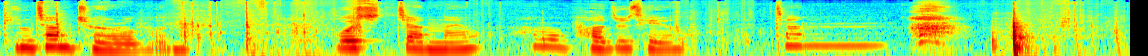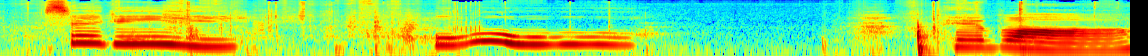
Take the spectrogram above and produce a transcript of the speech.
괜찮죠 여러분? 멋있지 않나요? 한번 봐주세요. 짠. 헉, 슬기! 오! 대박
